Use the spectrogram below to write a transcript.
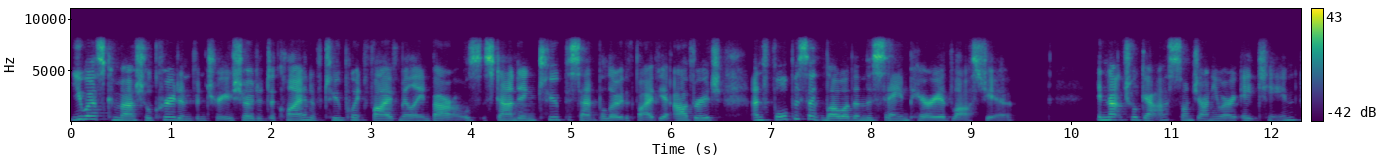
US commercial crude inventory showed a decline of 2.5 million barrels, standing 2% below the five year average and 4% lower than the same period last year. In natural gas on January 18,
